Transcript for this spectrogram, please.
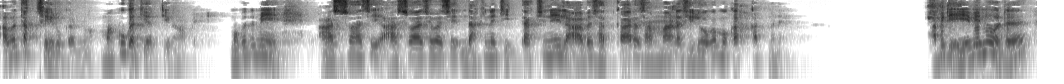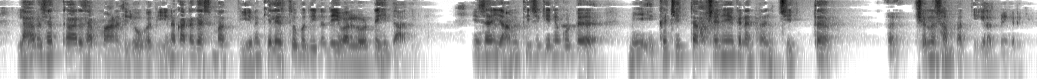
අව탁සේරු කරනවා. මකු ගතියක් තියෙනවා අපේ. මොකද මේ ආස්වාසේ ආස්වාස වශයෙන් දකින්න චිත්තක්ෂණේ ලාභ සත්කාර සම්මාන සිලෝක මොකක්වත්ම නැහැ අපිට ඒ වෙනුවට ලාභ සත්කාර සම්මාන සිලෝක තියෙන කටගැස්මක් තියෙන කෙලෙස් උපදින දේවල් වලට හිත ආදිනවා. ඒ නිසා යම් කිසි කෙනෙකුට මේ එක චිත්තක්ෂණයක නැත්නම් චිත්ත ක්ෂණ සම්පත්තිය කියලාත් මේකට කියනවා.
